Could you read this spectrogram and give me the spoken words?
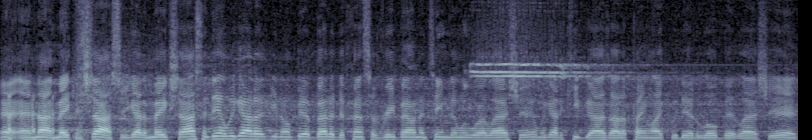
and, and, not making shots. So you got to make shots, and then we got to, you know, be a better defensive rebounding team than we were last year, and we got to keep guys out of paint like we did a little bit last year, and,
